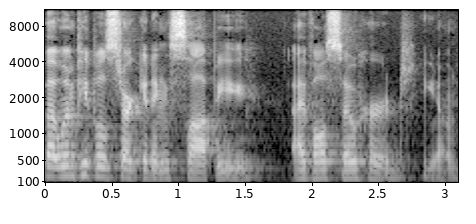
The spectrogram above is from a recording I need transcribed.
but when people start getting sloppy, I've also heard, you know,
